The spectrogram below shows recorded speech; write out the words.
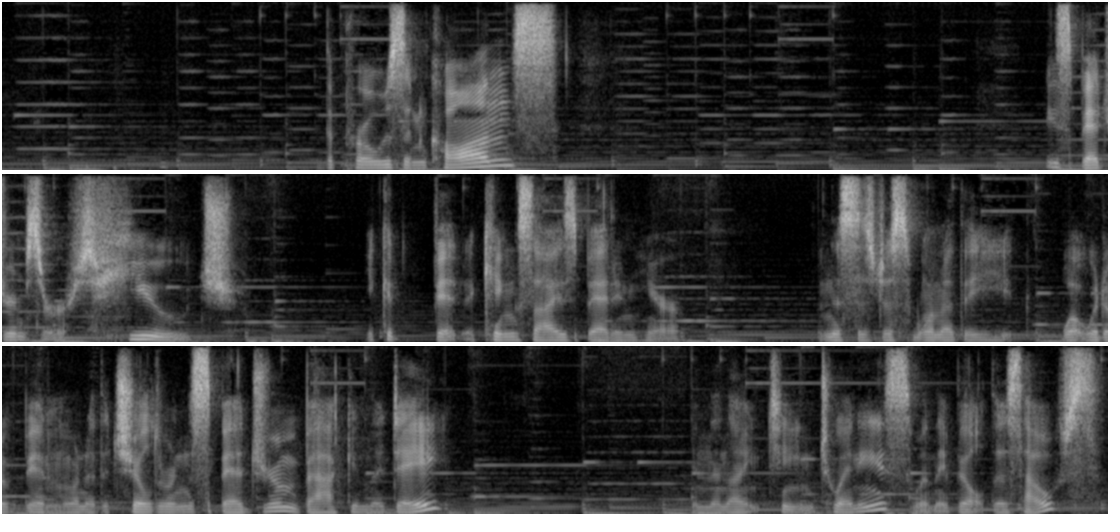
The pros and cons. These bedrooms are huge. You could fit a king size bed in here. And this is just one of the, what would have been one of the children's bedroom back in the day. In the 1920s when they built this house.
